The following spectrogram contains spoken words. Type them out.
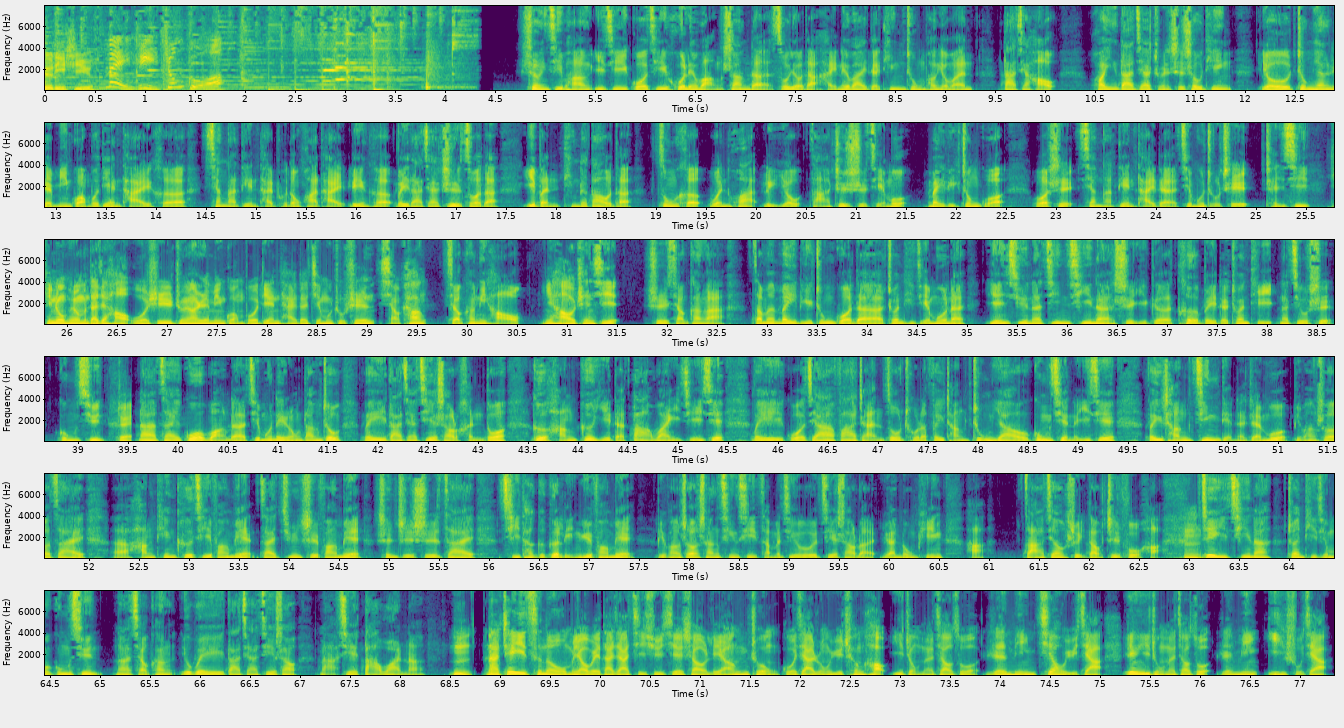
这里是魅力中国。收音机旁以及国际互联网上的所有的海内外的听众朋友们，大家好！欢迎大家准时收听由中央人民广播电台和香港电台普通话台联合为大家制作的一本听得到的综合文化旅游杂志式节目《魅力中国》。我是香港电台的节目主持陈曦。听众朋友们，大家好，我是中央人民广播电台的节目主持人小康。小康你好，你好，晨曦。是小康啊，咱们《魅力中国》的专题节目呢，延续呢近期呢是一个特备的专题，那就是功勋。对，那在过往的节目内容当中，为大家介绍了很多各行各业的大腕，以及一些为国家发展做出了非常重要贡献的一些非常经典的人物。比方说，在呃航天科技方面，在军事方面，甚至是在其他各个领域方面。比方说，上星期咱们就介绍了袁隆平，哈。杂交水稻之父，哈，嗯，这一期呢专题节目功勋，那小康又为大家介绍哪些大腕呢？嗯，那这一次呢，我们要为大家继续介绍两种国家荣誉称号，一种呢叫做人民教育家，另一种呢叫做人民艺术家。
